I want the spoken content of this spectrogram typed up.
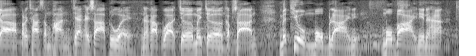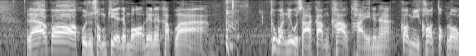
จะประชาสัมพันธ์แจ้งให้ทราบด้วยนะครับ ว่าเจอไม่เจอกับสารเมทิลโมบายนี่โมบายนี่นะฮะ แล้วก็คุณสมเกียรติจะบอกด้วยนะครับว่า ทุกวันนี้อุตสาหกรรมข้าวไทยเนี่ยนะฮะก็มีข้อตกลง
